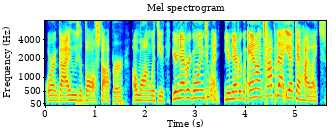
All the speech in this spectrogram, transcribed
or a guy who's a ball stopper along with you. You're never going to win. You're never going and on top of that, you have to have highlights.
